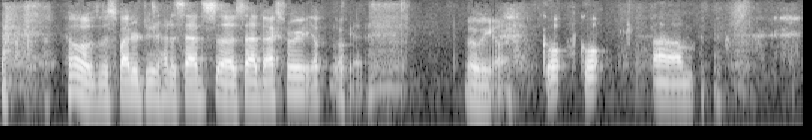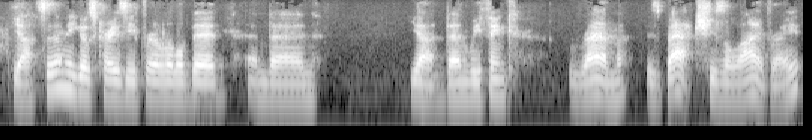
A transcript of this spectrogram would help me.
Oh, the spider dude had a sad, uh, sad backstory. Yep. Okay. Moving on. Cool, cool. Um, yeah, so then he goes crazy for a little bit, and then, yeah, then we think Rem is back. She's alive, right?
